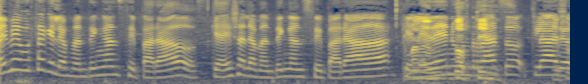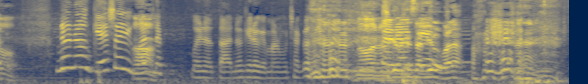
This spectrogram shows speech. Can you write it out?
A mí me gusta que los mantengan separados, que a ella la mantengan separada, Que que le den un teams. rato, claro. Eso. No, no, que a ella igual Ah. les- bueno, está, no quiero quemar muchas cosas. No, no, Pero ¿Qué que- salió? Pará.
